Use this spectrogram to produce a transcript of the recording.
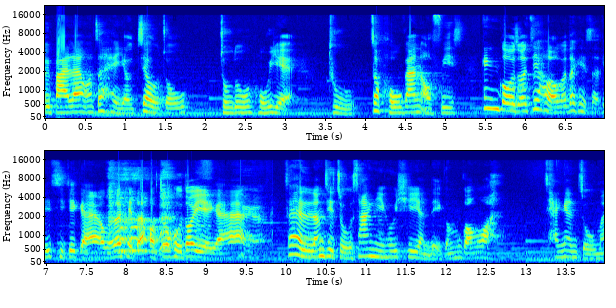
禮拜咧，我真係由朝頭早做到好夜，to 執好間 office。經過咗之後，我覺得其實幾刺激嘅。我覺得其實學咗好多嘢嘅。啊，即係你諗住做生意，好似人哋咁講，哇！請人做咩？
